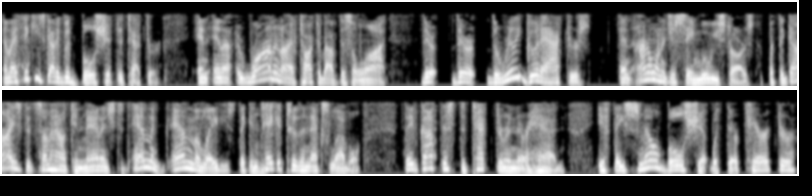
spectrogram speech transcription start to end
and I think he's got a good bullshit detector. And and I, Ron and I have talked about this a lot. They're they're the really good actors, and I don't want to just say movie stars, but the guys that somehow can manage to and the and the ladies they can mm-hmm. take it to the next level. They've got this detector in their head. If they smell bullshit with their character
